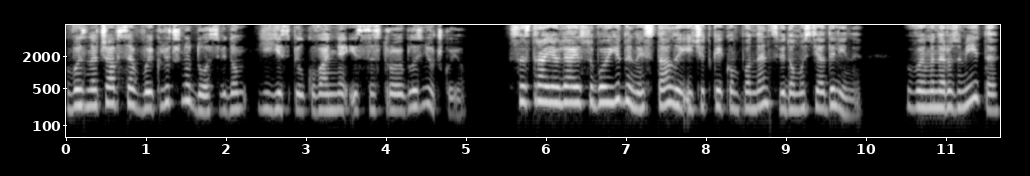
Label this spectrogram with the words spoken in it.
визначався виключно досвідом її спілкування із сестрою близнючкою. Сестра являє собою єдиний сталий і чіткий компонент свідомості Аделіни. Ви мене розумієте?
